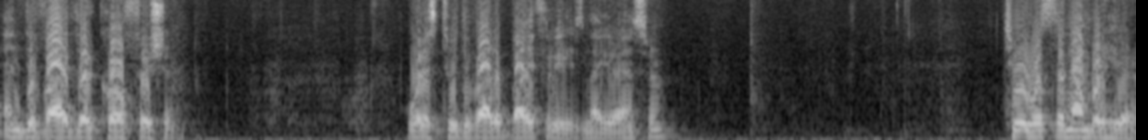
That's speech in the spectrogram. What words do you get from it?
and divide their coefficient. What is 2 divided by 3? Isn't that your answer? 2, what's the number here?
